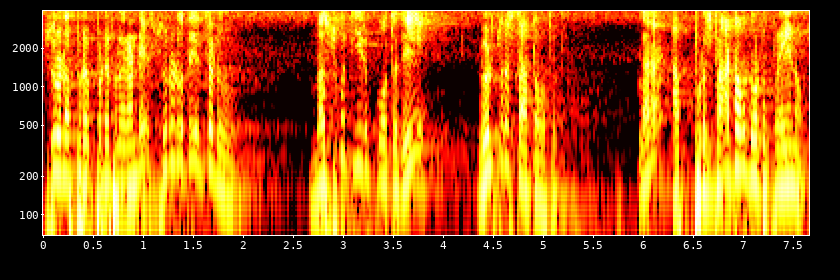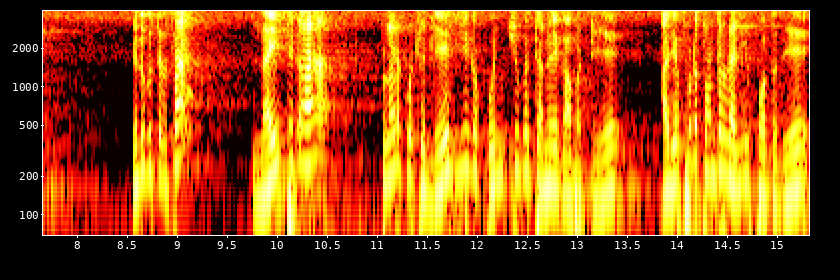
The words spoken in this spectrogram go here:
సూర్యుడు అప్పుడు ఎప్పుడు ఎప్పుడు సూర్యుడు ఉదయించడు. మసుకు తీరిపోతుంది వెలుతురు స్టార్ట్ అవుతుంది. పిల్లరా అప్పుడు స్టార్ట్ అవుతుంది ఒకటి ప్రయాణం. ఎందుకు తెలుసా? లైట్గా పిల్లర కొంచెం లేజీగా కొంచెంగా తినవి కాబట్టి అది ఎప్పుడో తొందరగా అరిగిపోతుంది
